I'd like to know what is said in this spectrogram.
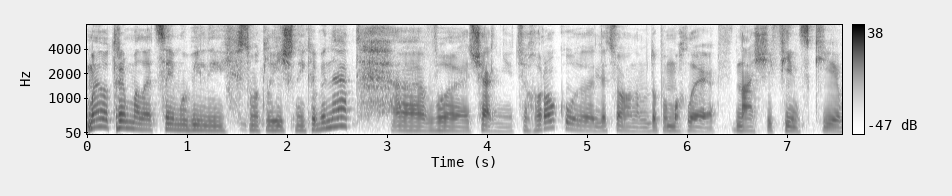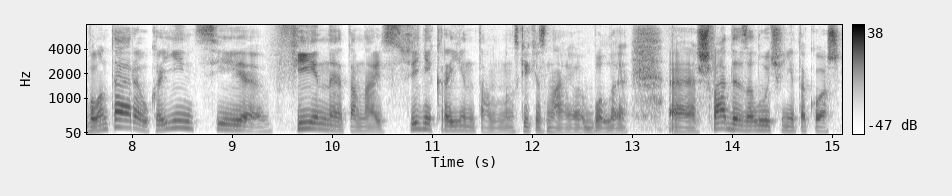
Ми отримали цей мобільний стоматологічний кабінет е, в червні цього року. Для цього нам допомогли наші фінські волонтери, українці, фіни, там навіть з сусідніх країн, там наскільки знаю, були е, шведи залучені також.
